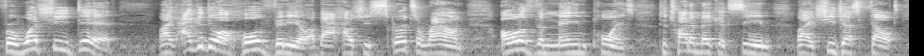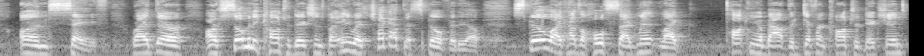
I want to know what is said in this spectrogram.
for what she did, like, I could do a whole video about how she skirts around all of the main points to try to make it seem like she just felt unsafe, right? There are so many contradictions, but anyways, check out the Spill video. Spill, like, has a whole segment, like, talking about the different contradictions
